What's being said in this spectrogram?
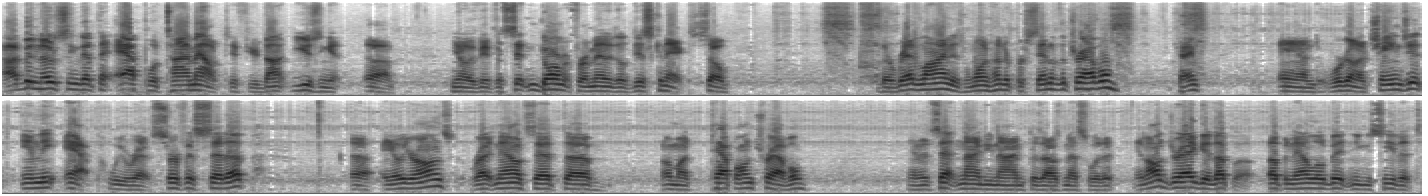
I've been noticing that the app will time out if you're not using it. Uh, you know, if, if it's sitting dormant for a minute, it'll disconnect. So, the red line is 100% of the travel. Okay, and we're going to change it in the app. We were at surface setup uh, ailerons. Right now it's at, uh, on my tap on travel. And it's at 99 because I was messing with it. And I'll drag it up, uh, up and down a little bit and you can see that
